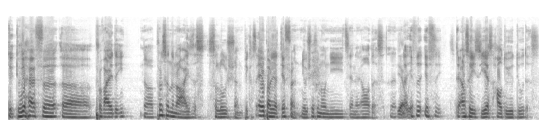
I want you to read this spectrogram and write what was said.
Do, do you have uh, uh, provide uh, personalized solution because everybody are different nutritional needs and all this. Yeah, like if, if the answer is yes, how do you do this?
